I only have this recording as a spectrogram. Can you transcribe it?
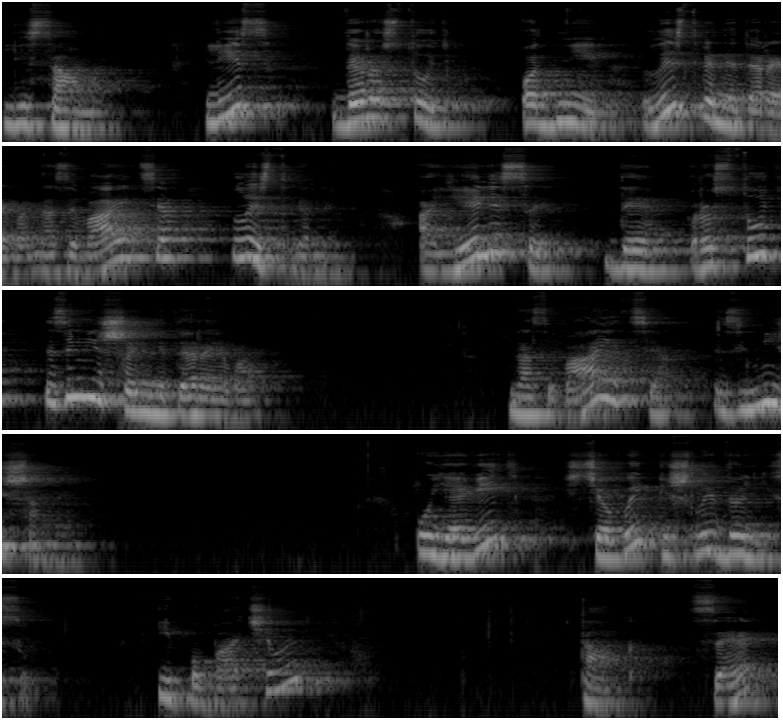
лісами. Ліс, де ростуть одні листвяні дерева, називається листвяним, а є ліси, де ростуть змішані дерева. Називається змішаним. Уявіть, що ви пішли до лісу і побачили так, це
